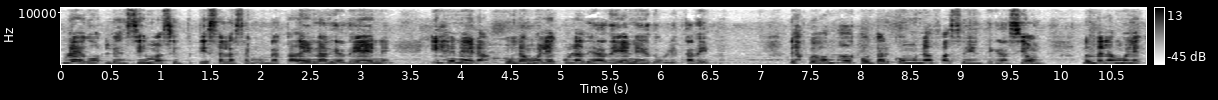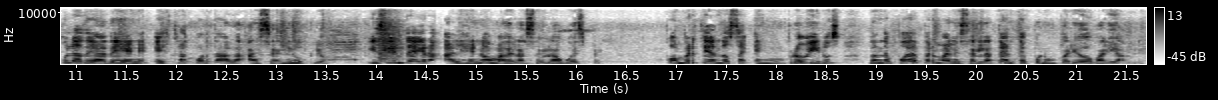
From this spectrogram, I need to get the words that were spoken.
Luego, la enzima sintetiza la segunda cadena de ADN y genera una molécula de ADN de doble cadena. Después vamos a contar con una fase de integración donde la molécula de ADN es transportada hacia el núcleo y se integra al genoma de la célula huésped, convirtiéndose en un provirus donde puede permanecer latente por un periodo variable.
